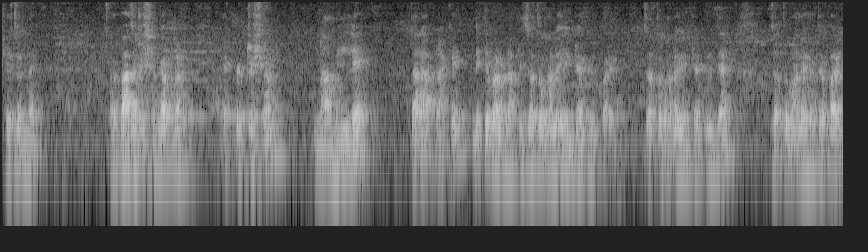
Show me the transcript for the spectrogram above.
সেজন্য ওই বাজেটের সঙ্গে আপনার এক্সপেকটেশন না মিললে তারা আপনাকে নিতে পারবেন আপনি যত ভালোই ইন্টারভিউ করেন, যত ভালোই ইন্টারভিউ দেন, যত ভালোই হতে পারেন,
